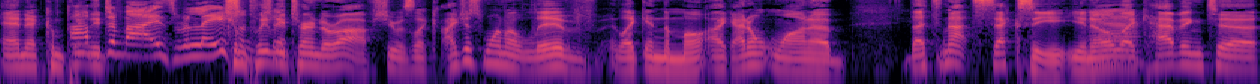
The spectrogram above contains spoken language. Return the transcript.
and it completely Optimize relationship. completely turned her off. She was like, I just want to live like in the mo. Like I don't want to. That's not sexy, you know. Yeah. Like having to,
